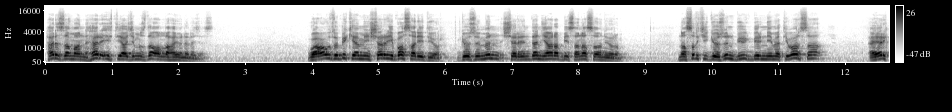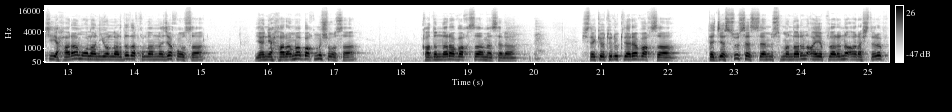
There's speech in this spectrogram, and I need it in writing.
her zaman her ihtiyacımızda Allah'a yöneleceğiz. Ve auzu bike min şerri diyor. Gözümün şerrinden ya Rabbi sana sığınıyorum. Nasıl ki gözün büyük bir nimeti varsa eğer ki haram olan yollarda da kullanılacak olsa yani harama bakmış olsa kadınlara baksa mesela işte kötülüklere baksa tecessüs etse Müslümanların ayıplarını araştırıp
